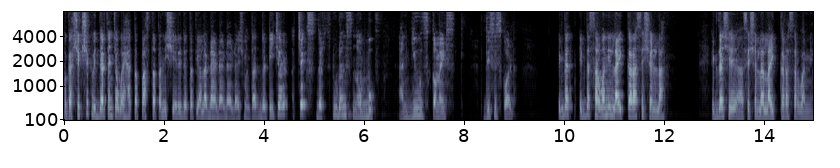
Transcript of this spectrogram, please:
बघा शिक्षक विद्यार्थ्यांच्या वह्या तपासतात आणि शेरे देतात. याला डॅ डॅ डॅ डॅश म्हणतात. The teacher checks the students notebooks and gives comments. This is called एकदा एकदा सर्वांनी लाईक करा सेशनला. एकदा शे सेशनला लाईक करा सर्वांनी.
